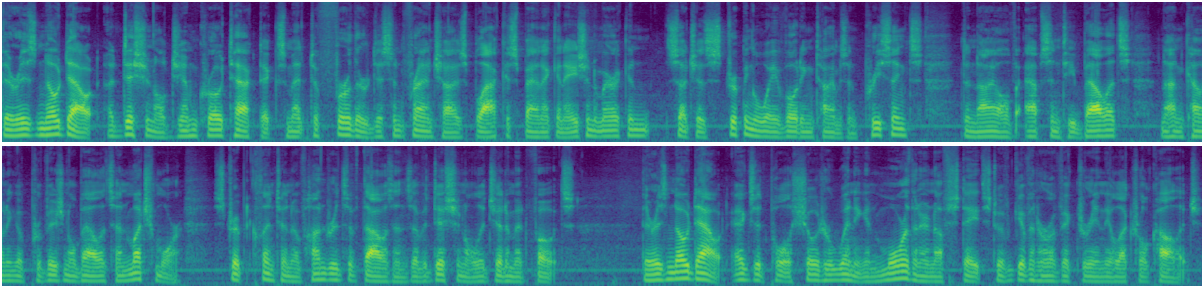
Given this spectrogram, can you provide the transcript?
There is no doubt additional Jim Crow tactics meant to further disenfranchise black, Hispanic, and Asian American, such as stripping away voting times and precincts, denial of absentee ballots, non counting of provisional ballots, and much more, stripped Clinton of hundreds of thousands of additional legitimate votes. There is no doubt exit polls showed her winning in more than enough states to have given her a victory in the Electoral College.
